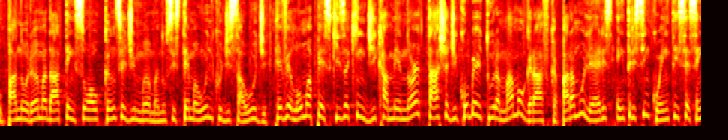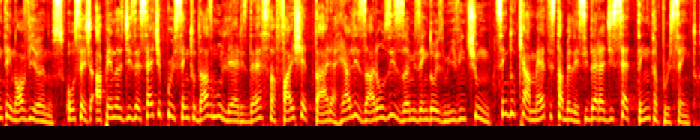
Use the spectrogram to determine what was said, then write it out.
O panorama da atenção ao câncer de mama no Sistema Único de Saúde revelou uma pesquisa que indica a menor taxa de cobertura mamográfica para mulheres entre 50 e 69 anos. Ou seja, apenas 17% das mulheres dessa faixa etária realizaram os exames em 2021, sendo que a meta estabelecida era de 70%.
